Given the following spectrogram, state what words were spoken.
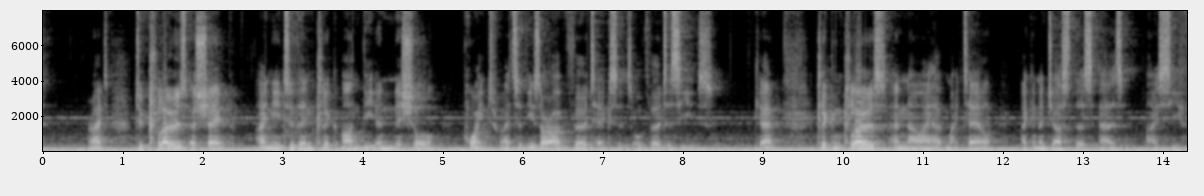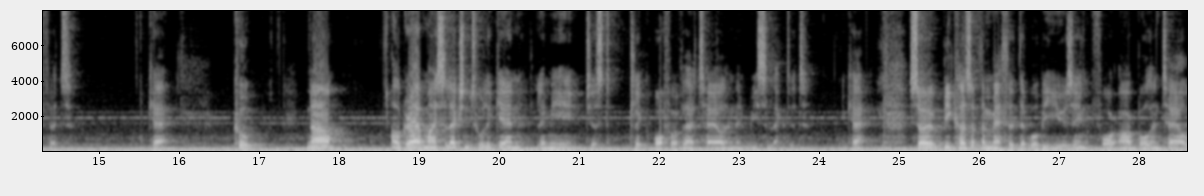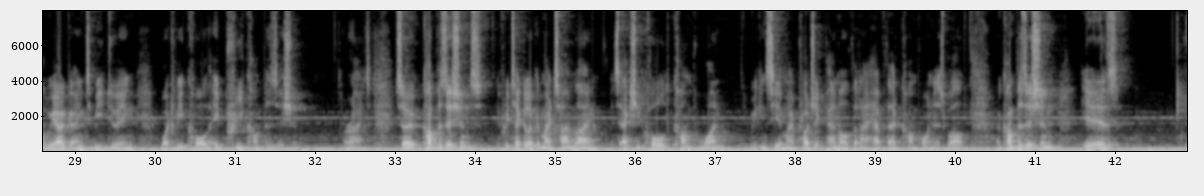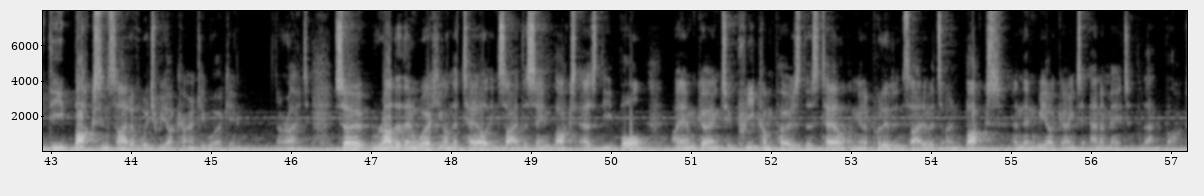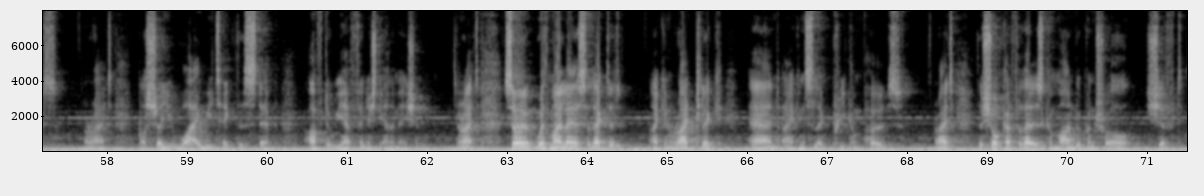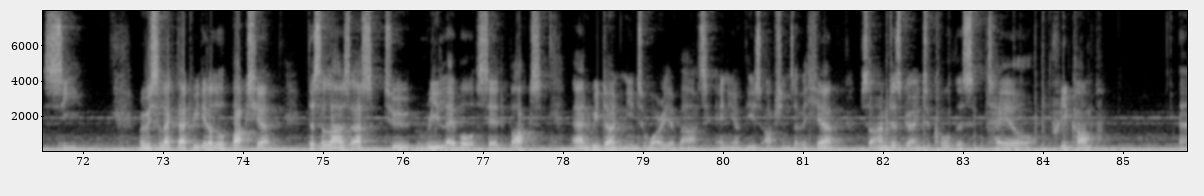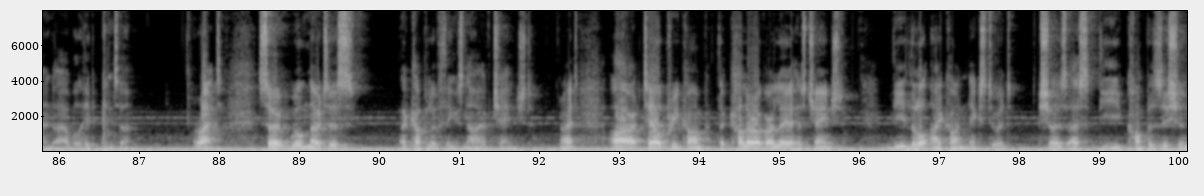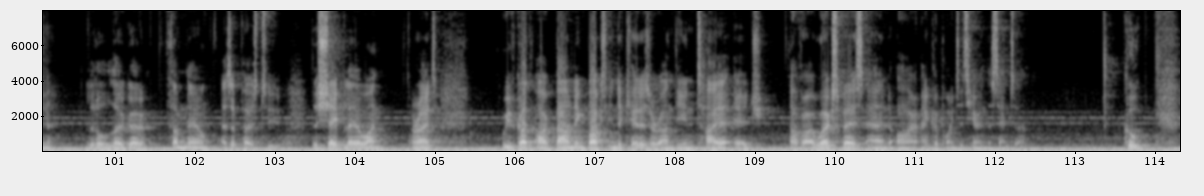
All right, to close a shape, I need to then click on the initial point, right? So these are our vertexes or vertices. Okay, click and close, and now I have my tail. I can adjust this as I see fit. Okay, cool. Now, I'll grab my selection tool again. Let me just click off of that tail and then reselect it. Okay, so because of the method that we'll be using for our ball and tail, we are going to be doing what we call a pre-composition. All right, so compositions, if we take a look at my timeline, it's actually called comp one. We can see in my project panel that I have that comp one as well. A composition is the box inside of which we are currently working. All right, so rather than working on the tail inside the same box as the ball, I am going to pre-compose this tail. I'm going to put it inside of its own box, and then we are going to animate that box. All right, I'll show you why we take this step after we have finished the animation. All right, so with my layer selected, I can right click and I can select pre-compose. Right? the shortcut for that is Command or Control Shift C. When we select that, we get a little box here this allows us to relabel said box and we don't need to worry about any of these options over here. So I'm just going to call this tail pre-comp and I will hit enter. All right, so we'll notice a couple of things now have changed. Right, our tail pre-comp, the color of our layer has changed. The little icon next to it shows us the composition little logo thumbnail as opposed to the shape layer one. All right, we've got our bounding box indicators around the entire edge of our workspace and our anchor pointers here in the center. Cool.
